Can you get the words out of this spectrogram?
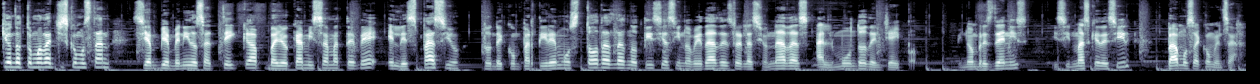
¿Qué onda Tomodachis? ¿Cómo están? Sean bienvenidos a Take Up Bayokami Sama TV, el espacio donde compartiremos todas las noticias y novedades relacionadas al mundo del J-Pop. Mi nombre es Dennis y sin más que decir, vamos a comenzar.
